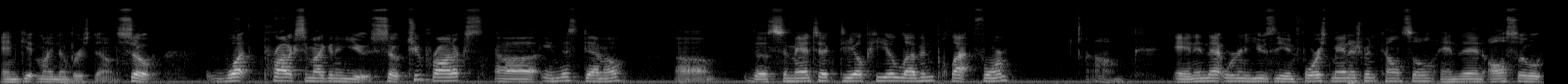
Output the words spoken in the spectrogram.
and get my numbers down. So what products am I going to use? So two products uh, in this demo. Um, the Symantec DLP11 platform. Um, and in that we're going to use the Enforce Management Console and then also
